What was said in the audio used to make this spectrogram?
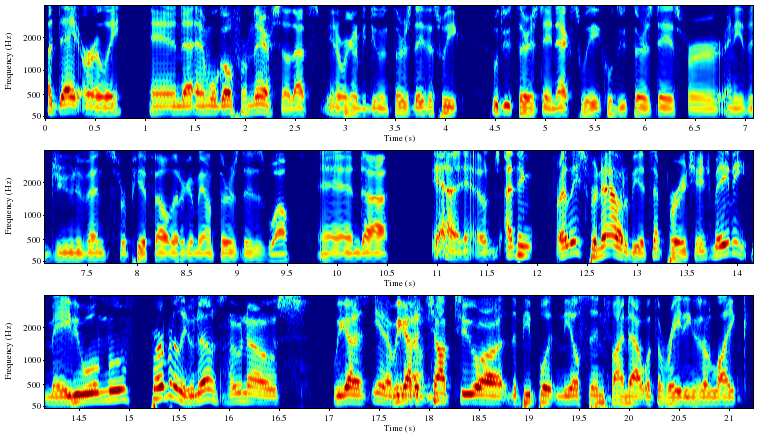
a day early, and uh, and we'll go from there. So that's you know we're going to be doing Thursday this week. We'll do Thursday next week. We'll do Thursdays for any of the June events for PFL that are going to be on Thursdays as well. And uh, yeah, I think for at least for now it'll be a temporary change. Maybe maybe we'll move permanently. Who knows? Who knows? We got to, you know, we, We got to talk to uh, the people at Nielsen, find out what the ratings are like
